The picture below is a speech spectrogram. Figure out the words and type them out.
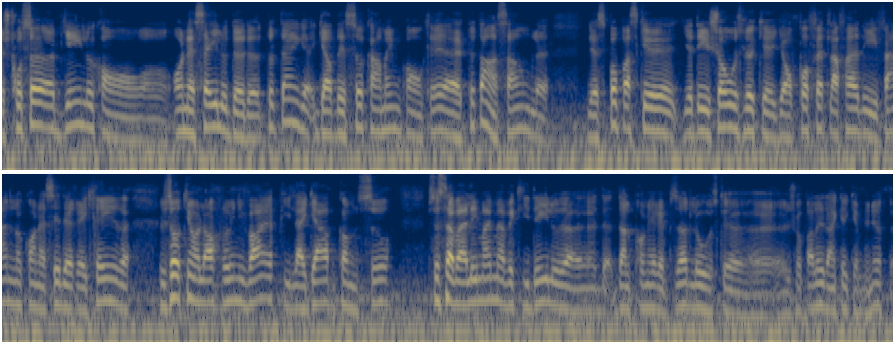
je trouve ça bien qu'on on essaye de, tout le temps garder ça quand même concret, euh, tout ensemble. Euh, c'est pas? Parce qu'il y a des choses qu'ils n'ont pas fait l'affaire des fans qu'on essaie de réécrire. Les autres, ils ont leur univers, puis ils la gardent comme ça. Ça, ça va aller même avec l'idée dans le premier épisode, là, où que, je vais parler dans quelques minutes,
